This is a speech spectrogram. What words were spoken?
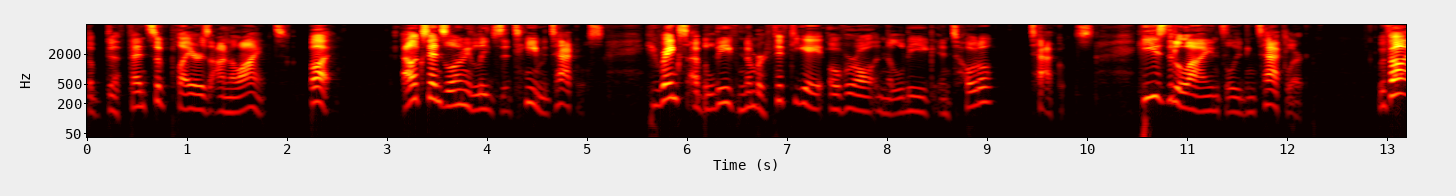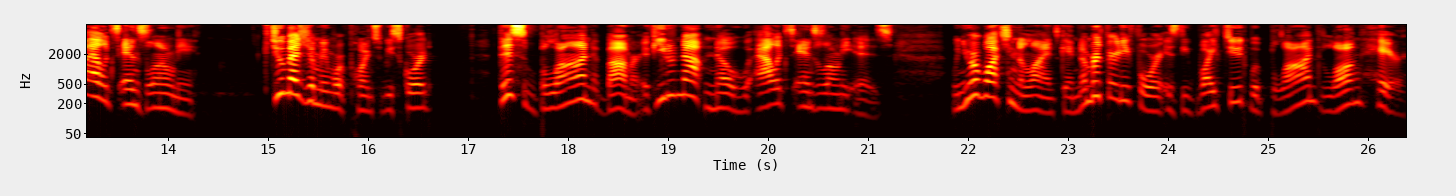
the defensive players on the Lions. But Alex Anzalone leads the team in tackles. He ranks, I believe, number 58 overall in the league in total tackles. He's the Lions' leading tackler. Without Alex Anzalone, could you imagine how many more points would be scored? This blonde bomber, if you do not know who Alex Anzalone is, when you're watching the Lions game, number 34 is the white dude with blonde, long hair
